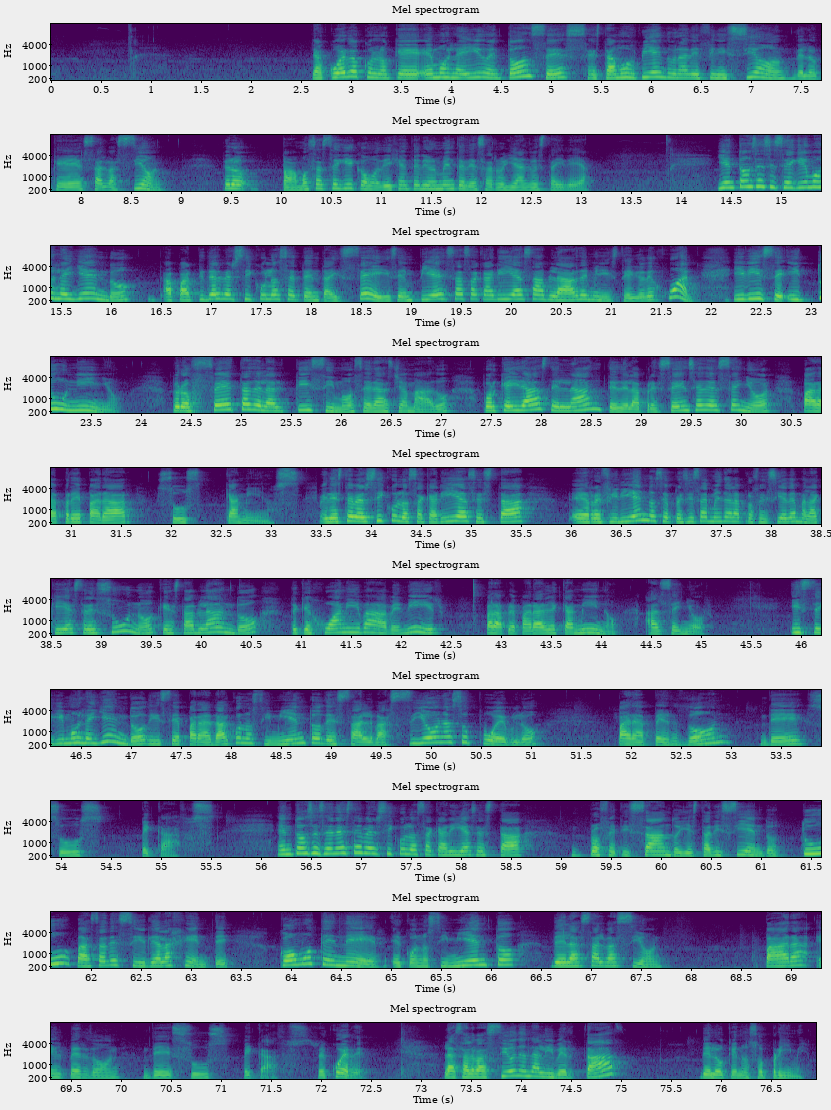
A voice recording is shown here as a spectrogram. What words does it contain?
De acuerdo con lo que hemos leído entonces, estamos viendo una definición de lo que es salvación. Pero Vamos a seguir, como dije anteriormente, desarrollando esta idea. Y entonces si seguimos leyendo, a partir del versículo 76 empieza Zacarías a hablar del ministerio de Juan y dice, y tú niño, profeta del Altísimo serás llamado, porque irás delante de la presencia del Señor para preparar sus caminos. En este versículo Zacarías está eh, refiriéndose precisamente a la profecía de Malaquías 3.1, que está hablando de que Juan iba a venir para preparar el camino al Señor. Y seguimos leyendo, dice, para dar conocimiento de salvación a su pueblo, para perdón de sus pecados. Entonces en este versículo Zacarías está profetizando y está diciendo, tú vas a decirle a la gente, cómo tener el conocimiento de la salvación para el perdón de sus pecados. Recuerden, la salvación es la libertad de lo que nos oprime.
